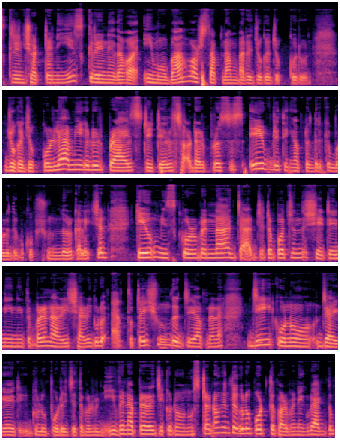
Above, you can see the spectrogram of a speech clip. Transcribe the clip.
স্ক্রিনশটটা নিয়ে স্ক্রিনে দেওয়া ইমো বা হোয়াটসঅ্যাপ নাম্বারে যোগাযোগ করুন। যোগাযোগ করলে আমি এগুলোর price details order process everything আপনাদেরকে বলে দেবো। খুব সুন্দর কালেকশন কেউ মিস করবেন না, যার যেটা পছন্দ সেটাই নিয়ে নিতে পারেন। আর এই শাড়িগুলো এতটাই সুন্দর যে আপনারা যেই কোনো জায়গায় এগুলো পরে যেতে পারবেন। ইভেন আপনারা যে কোনো অনুষ্ঠানেও কিন্তু এগুলো পরতে পারবেন। এগুলো একদম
